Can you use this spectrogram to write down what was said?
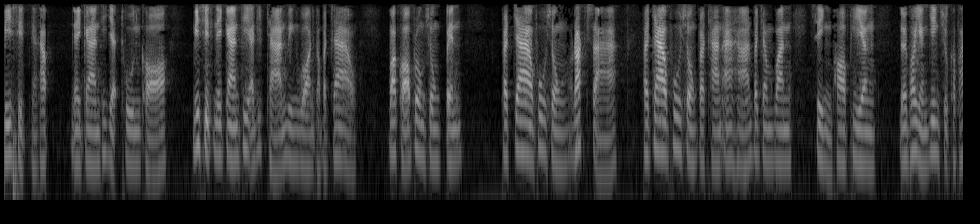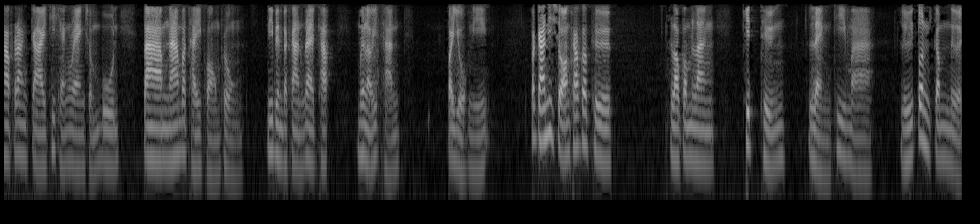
มีสิทธิ์นะครับ ในการที่จะทูลขอมีสิทธิ์ในการที่อธิษฐานวิงวอนกับพระเจ้า ว่าขอพระองค์ทรงเป็นพระเจ้าผู้ทรงรักษา พระเจ้าผู้ทรงประทานอาหารประจำวันสิ่งพอเพียง โดยเพราะอย่างยิ่งสุขภาพร่างกายที่แข็งแรงสมบูรณ์ ตามน้ำพระทัยของพระองค์นี่เป็นประการแรกครับ เมื่อเราอธิษฐานประโยคนี้ ประการที่สองครับก็คือ เรากำลังคิดถึง แหล่งที่มา หรือต้นกำเนิด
